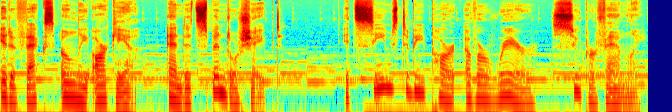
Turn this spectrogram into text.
it affects only archaea and it's spindle shaped. It seems to be part of a rare superfamily.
